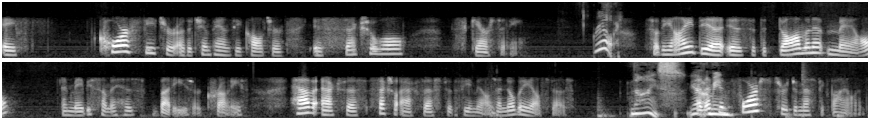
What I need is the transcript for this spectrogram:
a f- core feature of the chimpanzee culture is sexual scarcity. Really. So the idea is that the dominant male, and maybe some of his buddies or cronies, have access, sexual access to the females, and nobody else does. Nice. Yeah. and I mean, enforced through domestic violence.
